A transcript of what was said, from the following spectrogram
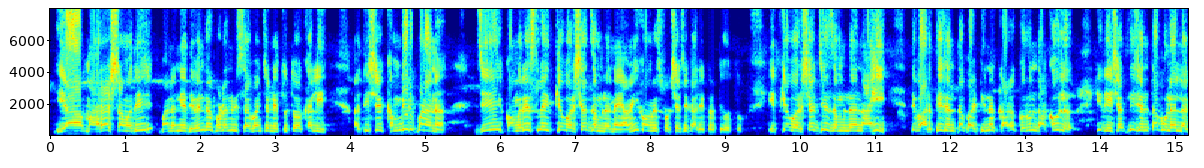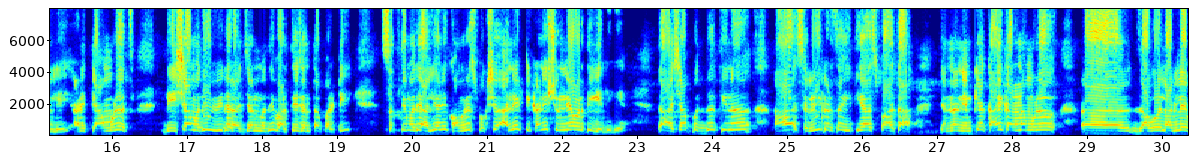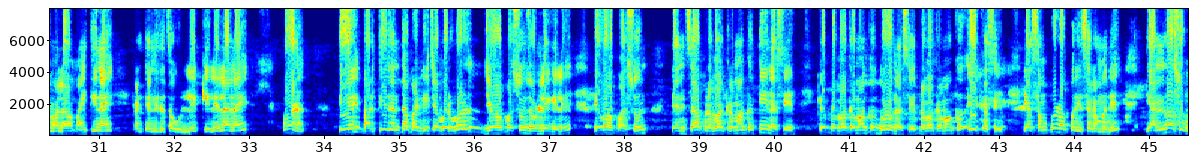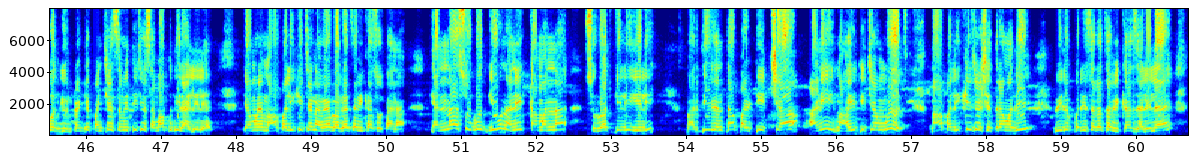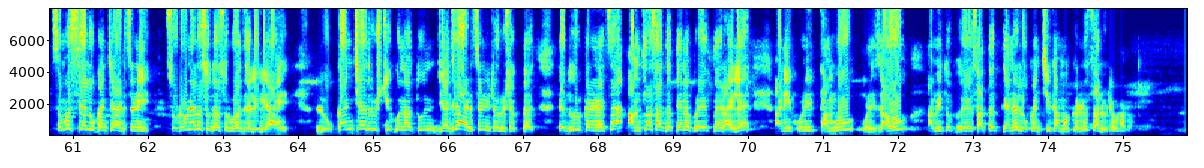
या महाराष्ट्रामध्ये माननीय देवेंद्र फडणवीस साहेबांच्या नेतृत्वाखाली अतिशय खंबीरपणानं जे काँग्रेसला इतक्या वर्षात जमलं नाही आम्ही काँग्रेस पक्षाचे कार्यकर्ते होतो. इतक्या वर्षात जे जमलं नाही ते भारतीय जनता पार्टीनं का- करून दाखवलं ही देशातली जनता बोलायला लागली. आणि त्यामुळंच देशामध्ये विविध राज्यांमध्ये भारतीय जनता पार्टी सत्तेमध्ये आली आणि काँग्रेस पक्ष अनेक ठिकाणी शून्यावरती गेलेली आहे. तर अशा पद्धतीनं हा सगळीकडचा इतिहास पाहता त्यांना नेमक्या काय कारणामुळं जावं लागलंय मला माहिती नाही कारण त्यांनी त्याचा उल्लेख केलेला नाही. पण ते भारतीय जनता पार्टीच्या बरोबर जेव्हापासून जोडले गेले तेव्हापासून त्यांचा प्रभाग क्रमांक तीन असेल किंवा प्रभाग क्रमांक दोन असेल प्रभाग क्रमांक एक असेल या संपूर्ण परिसरामध्ये त्यांना सोबत घेऊन कारण ते पंचायत समितीचे सभापती राहिलेले आहेत त्यामुळे महापालिकेच्या नव्या भागाचा विकास होताना त्यांना सोबत घेऊन अनेक कामांना सुरुवात केली गेली. भारतीय जनता पार्टीच्या आणि महायुतीच्या मुळेच महापालिकेच्या क्षेत्रामध्ये विविध परिसराचा विकास झालेला आहे. समस्या लोकांच्या अडचणी सोडवण्याला सुद्धा सुरुवात झालेली आहे. लोकांच्या दृष्टिकोनातून ज्या ज्या अडचणी ठरू शकतात त्या दूर करण्याचा आमचा सातत्यानं प्रयत्न राहिलाय. आणि कोणी थांबो कोणी जावो आम्ही तो सातत्यानं लोकांची कामं करणं चालू ठेवणार आहोत.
